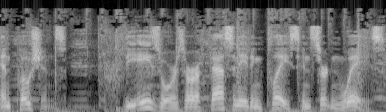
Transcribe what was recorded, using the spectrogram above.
and potions. The Azores are a fascinating place in certain ways.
